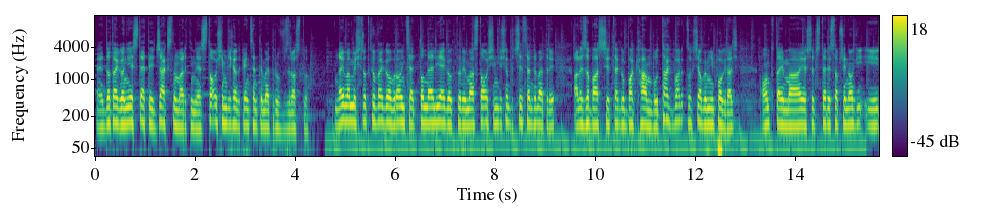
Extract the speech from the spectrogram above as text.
E, Do tego niestety Jackson Martinez 185 cm wzrostu. No i mamy środkowego obrońcę Tonelliego, który ma 183 cm, ale zobaczcie tego Bakambu, tak bardzo chciałbym nim pograć. On tutaj ma jeszcze 4 słabszej nogi i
